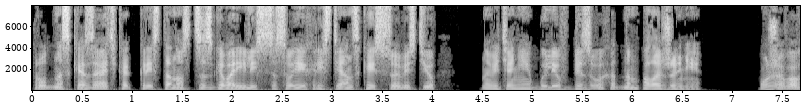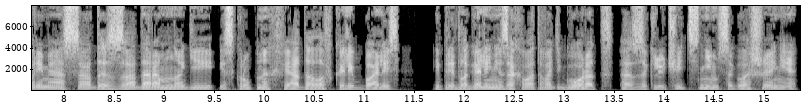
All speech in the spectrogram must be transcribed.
Трудно сказать, как крестоносцы сговорились со своей христианской совестью, но ведь они были в безвыходном положении. Уже во время осады Задара многие из крупных феодалов колебались и предлагали не захватывать город, а заключить с ним соглашение.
